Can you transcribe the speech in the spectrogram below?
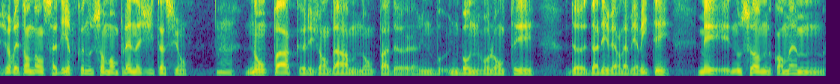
J'aurais tendance à dire que nous sommes en pleine agitation. Hmm. Non pas que les gendarmes n'ont pas de, une, bonne volonté d'aller vers la vérité, mais nous sommes quand même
